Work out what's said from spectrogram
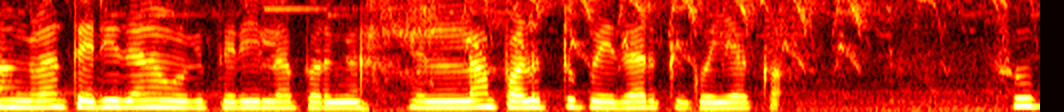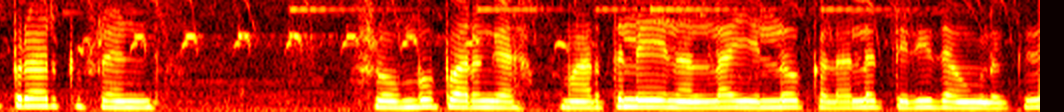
அங்கெல்லாம் தெரியுதானே உங்களுக்கு தெரியல பாருங்கள் எல்லாம் பழுத்து போய் தான் இருக்குது கொய்யாக்காய் சூப்பராக இருக்குது ஃப்ரெண்ட்ஸ் ரொம்ப பாருங்கள் மரத்துலேயே நல்லா எல்லோ கலரில் தெரியுது அவங்களுக்கு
